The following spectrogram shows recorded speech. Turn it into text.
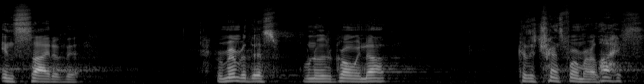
inside of it. Remember this when we were growing up because it transformed our lives.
